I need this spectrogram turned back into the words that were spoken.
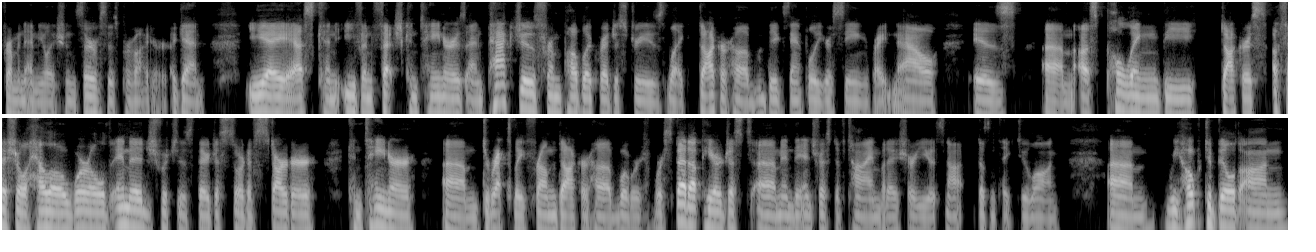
from an emulation services provider. Again, EAS can even fetch containers and packages from public registries like Docker Hub. The example you're seeing right now is um, us pulling the Docker's official hello world image, which is their just sort of starter container um, directly from Docker Hub. Where we're, we're sped up here just um, in the interest of time, but I assure you it's not doesn't take too long. Um, we hope to build on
